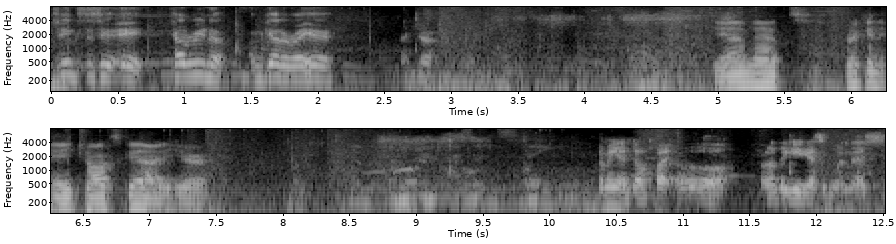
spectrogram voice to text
Jinx is here. Hey, Katarina. I'm getting her right here. Thank you. Damn it. Freaking Aatrox, get out of here. An enemy has been slain. Coming in, don't fight. Oh, I don't think you guys can win this.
